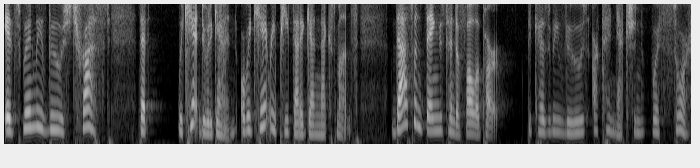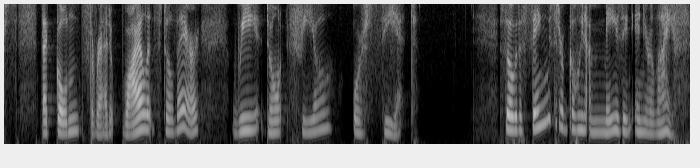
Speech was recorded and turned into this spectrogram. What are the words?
It's when we lose trust that we can't do it again or we can't repeat that again next month. That's when things tend to fall apart because we lose our connection with Source. That golden thread, while it's still there, we don't feel or see it. So, the things that are going amazing in your life,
